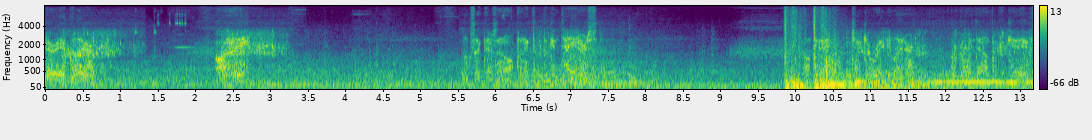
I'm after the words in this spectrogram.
Area clear. On me. Looks like there's an opening through the containers. Okay, check your regulator. We're going down through the cave.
